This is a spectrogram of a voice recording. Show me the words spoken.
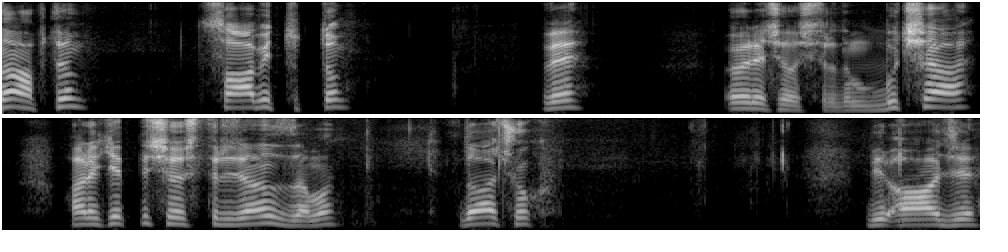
Ne yaptım? Sabit tuttum ve öyle çalıştırdım. Bıçağı hareketli çalıştıracağınız zaman daha çok bir ağacı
